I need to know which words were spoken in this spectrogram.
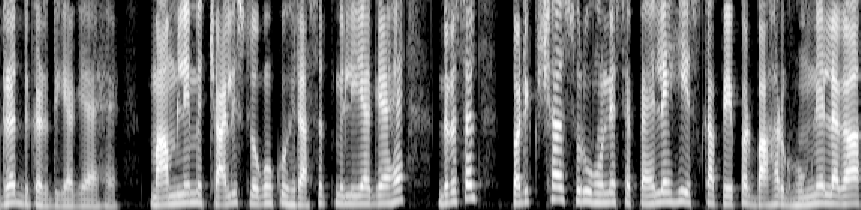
रद्द कर दिया गया है। मामले में 40 लोगों को हिरासत में लिया गया है। दरअसल, परीक्षा शुरू होने से पहले ही इसका पेपर बाहर घूमने लगा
